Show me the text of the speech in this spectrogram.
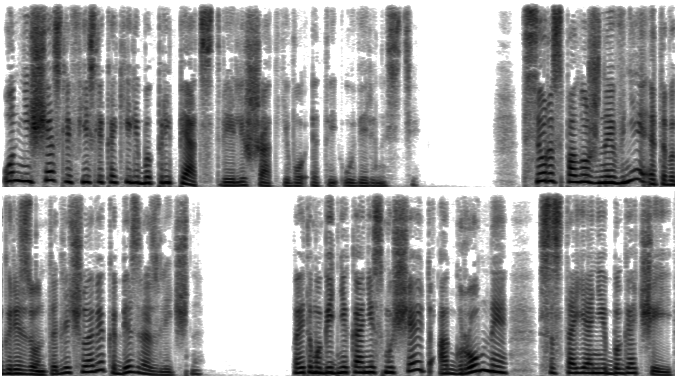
Он несчастлив, если какие-либо препятствия лишат его этой уверенности. Все расположенное вне этого горизонта для человека безразлично. Поэтому бедняка не смущают огромные состояния богачей,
